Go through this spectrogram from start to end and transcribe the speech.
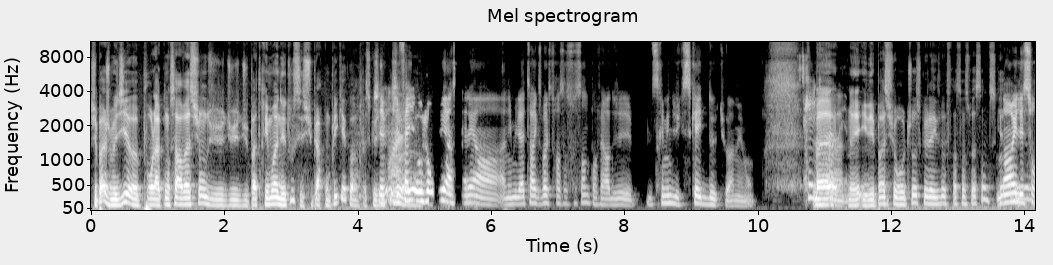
je sais pas, je me dis euh, pour la conservation du, du, du patrimoine et tout, c'est super compliqué quoi. Parce que J'ai euh, failli aujourd'hui installer un, un émulateur Xbox 360 pour faire du, du streaming du Skate 2, tu vois, mais bon. Skate, bah, mais il est pas sur autre chose que la Xbox 360 ce Non, il est sur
